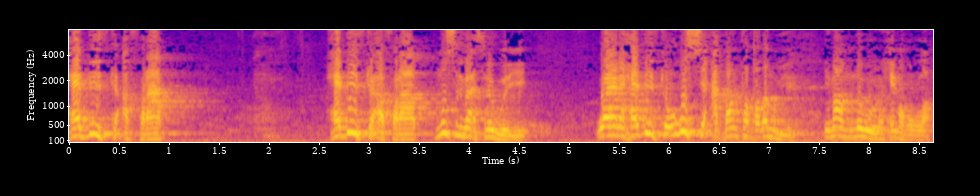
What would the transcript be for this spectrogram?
Xadiidka afraad. Xadiidka afraad muslima isla wariyey waana xadiidka ugu si cadaanta badan uu yihi imaam nawowi raximah llah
